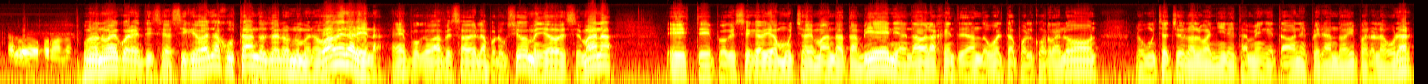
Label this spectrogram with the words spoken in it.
Hasta luego, Fernando. Bueno, 9.46, así que vaya ajustando ya los números. Va a haber arena, ¿eh? porque va a empezar a ver la producción mediados de semana este, porque sé que había mucha demanda también y andaba la gente dando vueltas por el corralón, los muchachos de los albañiles también que estaban esperando ahí para laburar.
